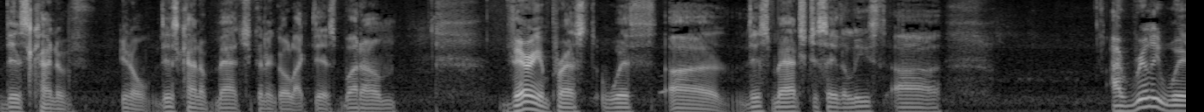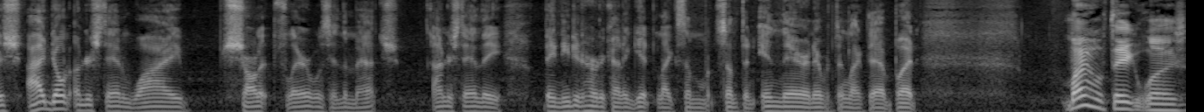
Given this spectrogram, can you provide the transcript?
this kind of, you know, this kind of match going to go like this. But um very impressed with uh this match to say the least. Uh I really wish I don't understand why Charlotte Flair was in the match. I understand they they needed her to kind of get like some something in there and everything like that, but my whole thing was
